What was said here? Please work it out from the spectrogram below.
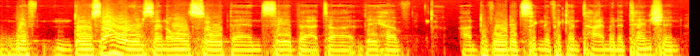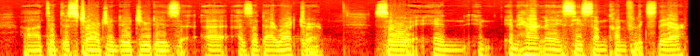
with those hours and also then say that uh, they have uh, devoted significant time and attention uh, to discharging their duties uh, as a director. So in, in, inherently, I see some conflicts there.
